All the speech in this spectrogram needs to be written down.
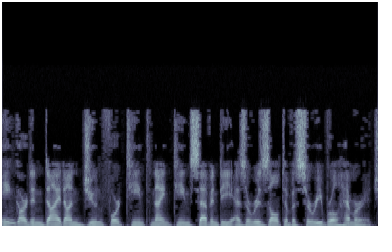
Ingarden died on June 14, 1970 as a result of a cerebral hemorrhage.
